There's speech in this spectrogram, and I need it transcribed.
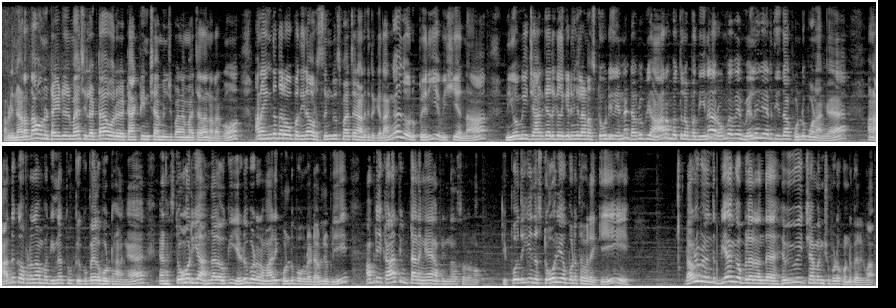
அப்படி நடந்தால் ஒன்று டைட்டில் மேட்ச் இல்லாட்டா ஒரு டாக்டின் சாம்பியன்ஷிப் மேட்சாக தான் நடக்கும். ஆனால் இந்த தடவை பார்த்தீங்கன்னா ஒரு சிங்கிள்ஸ் மேட்சாக நடத்திட்டு இருக்காங்க. அது ஒரு பெரிய விஷயம் தான் நியோமி ஜாட்கார்களுக்கு இடையிலான ஸ்டோரியில் என்ன? டபிள்யூபி ஆரம்பத்தில் பார்த்தீங்கன்னா ரொம்பவே மெழுகேர்த்தி தான் கொண்டு போனாங்க. ஆனால் அதுக்கப்புறம் தான் பார்த்தீங்கன்னா தூக்கி குப்பையில் போட்டானுங்க. ஏன்னா ஸ்டோரியை அந்த அளவுக்கு எடுபடுற மாதிரி கொண்டு போகல டபிள்யூபி அப்படியே கலத்தி விட்டானுங்க அப்படின்னு தான் சொல்லணும். இப்போதைக்கு இந்த ஸ்டோரியை பொறுத்த வரைக்கும் டபிள்யூபிள் வந்து பியாங்கா பிளர் அந்த ஹெவி சாம்பியன்ஷிப்போட கொண்டு போயிருக்கலாம்.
